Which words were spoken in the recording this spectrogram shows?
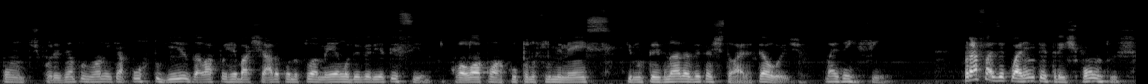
pontos. Por exemplo, no ano em que a portuguesa lá foi rebaixada quando o Flamengo deveria ter sido. Que colocam a culpa no Fluminense, que não teve nada a ver com a história até hoje. Mas enfim. Para fazer 43 pontos,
